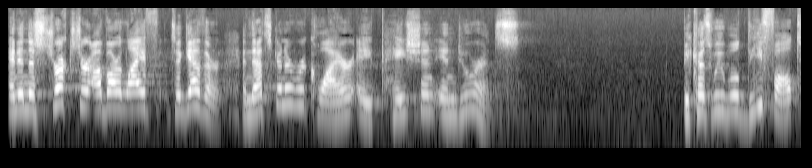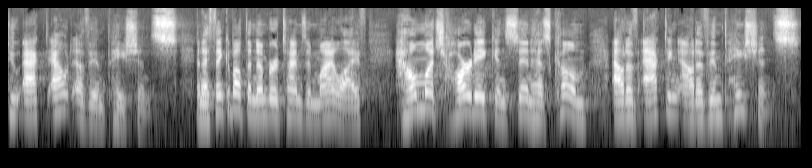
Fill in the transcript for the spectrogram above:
and in the structure of our life together. And that's going to require a patient endurance because we will default to act out of impatience. And I think about the number of times in my life how much heartache and sin has come out of acting out of impatience.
